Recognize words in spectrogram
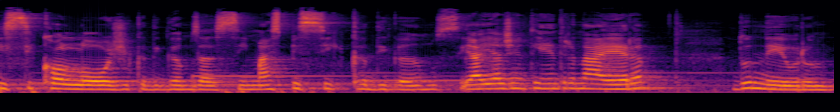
Psicológica, digamos assim, mais psíquica, digamos. E aí a gente entra na era do neuro.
